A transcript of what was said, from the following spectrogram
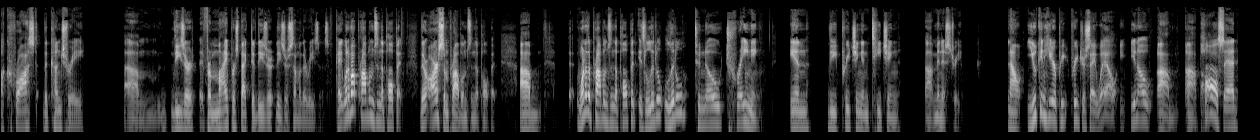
across the country. Um, these are, from my perspective, these are these are some of the reasons. Okay, what about problems in the pulpit? There are some problems in the pulpit. Um, one of the problems in the pulpit is little little to no training in the preaching and teaching uh, ministry. Now, you can hear pre- preachers say, well, you know, um, uh, Paul said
